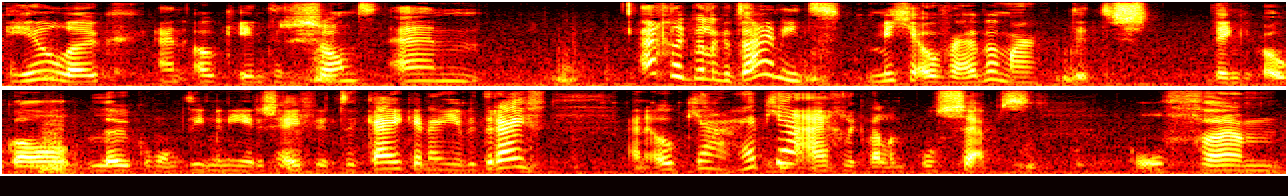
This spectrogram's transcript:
heel leuk en ook interessant. En eigenlijk wil ik het daar niet met je over hebben, maar dit is denk ik ook al leuk om op die manier eens even te kijken naar je bedrijf. En ook, ja, heb jij eigenlijk wel een concept? Of um,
